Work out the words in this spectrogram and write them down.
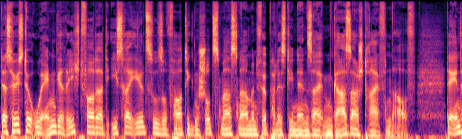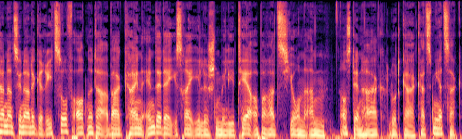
Das höchste UN-Gericht fordert Israel zu sofortigen Schutzmaßnahmen für Palästinenser im Gazastreifen auf. Der Internationale Gerichtshof ordnete aber kein Ende der israelischen Militäroperation an. Aus Den Haag, Ludger Katzmierzak.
